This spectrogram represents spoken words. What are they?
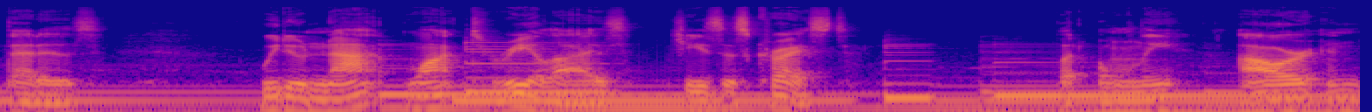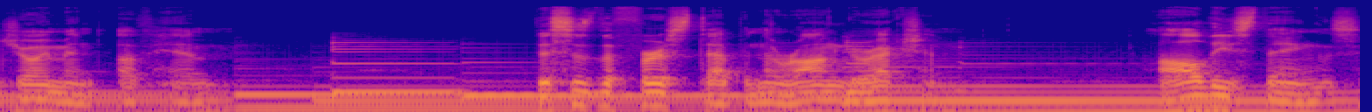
That is, we do not want to realize Jesus Christ, but only our enjoyment of Him. This is the first step in the wrong direction. All these things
